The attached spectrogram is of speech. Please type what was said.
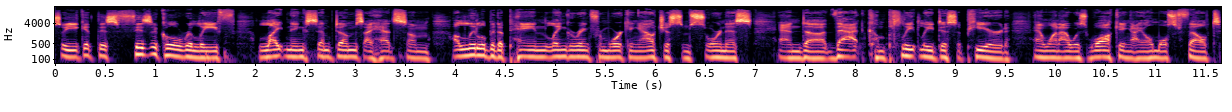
So you get this physical relief, lightening symptoms. I had some, a little bit of pain lingering from working out, just some soreness, and uh, that completely disappeared. And when I was walking, I almost felt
